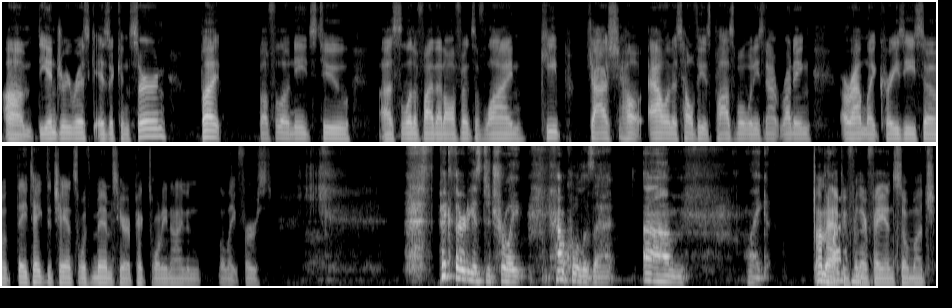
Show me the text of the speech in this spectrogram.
Um, the injury risk is a concern, but Buffalo needs to uh, solidify that offensive line, keep Josh Allen as healthy as possible when he's not running around like crazy. So they take the chance with Mims here at pick 29 and the late first. Pick 30 is Detroit. How cool is that? Um, like, I'm happy for their fans so much.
